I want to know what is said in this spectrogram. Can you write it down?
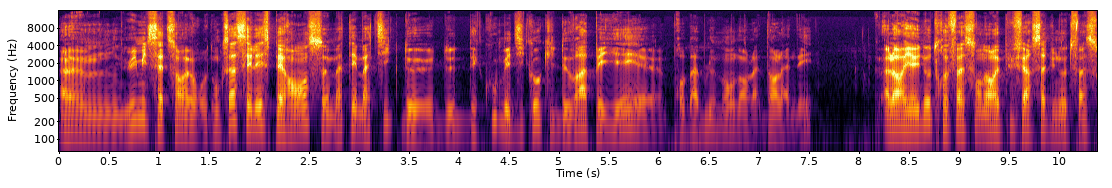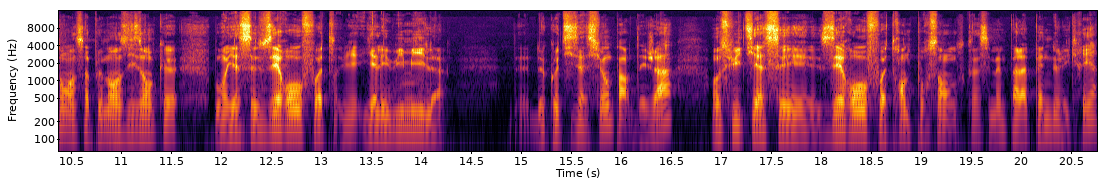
8700 euh, euros. Donc ça, c'est l'espérance mathématique de, des coûts médicaux qu'il devra payer euh, probablement dans l'année. Alors il y a une autre façon, on aurait pu faire ça d'une autre façon, hein, simplement en se disant que bon, il y a ce 0 fois, il y a les 8000 de, de cotisation déjà. Ensuite, il y a ces 0 fois 30%, donc ça c'est même pas la peine de l'écrire.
